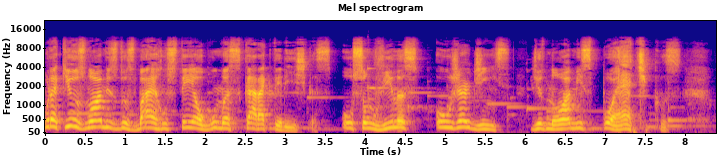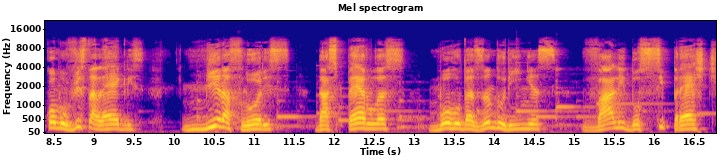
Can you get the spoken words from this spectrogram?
Por aqui, os nomes dos bairros têm algumas características, ou são vilas ou jardins, de nomes poéticos como Vista Alegres, Miraflores, das Pérolas, Morro das Andorinhas, Vale do Cipreste,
